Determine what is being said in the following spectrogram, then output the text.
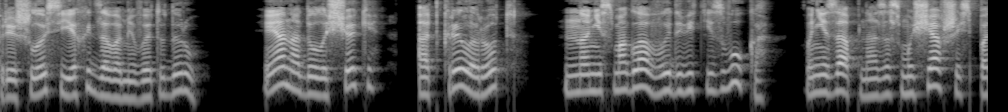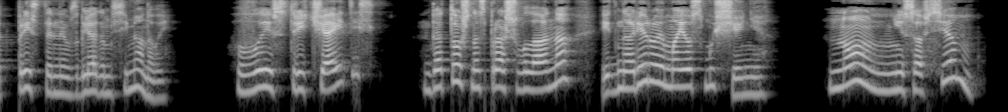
пришлось ехать за вами в эту дыру?» Я надула щеки, открыла рот, но не смогла выдавить и звука, внезапно засмущавшись под пристальным взглядом Семеновой. «Вы встречаетесь?» – дотошно спрашивала она, игнорируя мое смущение. «Ну, не совсем.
